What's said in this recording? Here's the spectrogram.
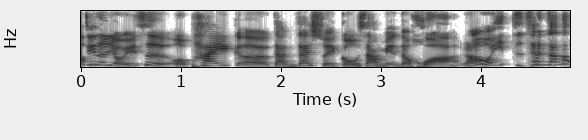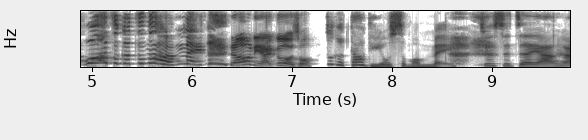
我记得有一次我拍一个长在水沟上面的花，然后我一直称赞他：“哇，这个真的很美。”然后你还跟我说：“这个到底有什么美？”就是这样啊。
